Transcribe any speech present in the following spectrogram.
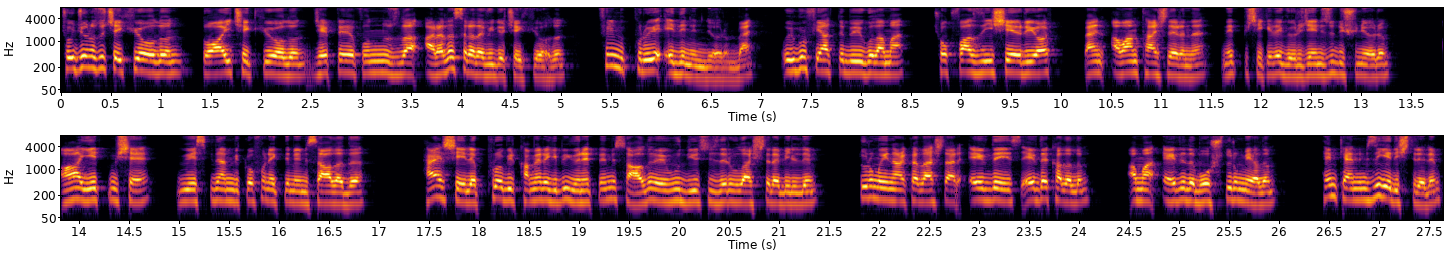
çocuğunuzu çekiyor olun, doğayı çekiyor olun, cep telefonunuzla arada sırada video çekiyor olun. Filmik Pro'yu edinin diyorum ben. Uygun fiyatlı bir uygulama, çok fazla işe yarıyor. Ben avantajlarını net bir şekilde göreceğinizi düşünüyorum. A70'e USB'den mikrofon eklememi sağladı. Her şeyle pro bir kamera gibi yönetmemi sağladı ve videoyu sizlere ulaştırabildim. Durmayın arkadaşlar, evdeyiz, evde kalalım. Ama evde de boş durmayalım. Hem kendimizi geliştirelim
